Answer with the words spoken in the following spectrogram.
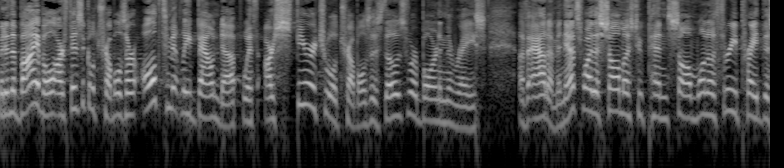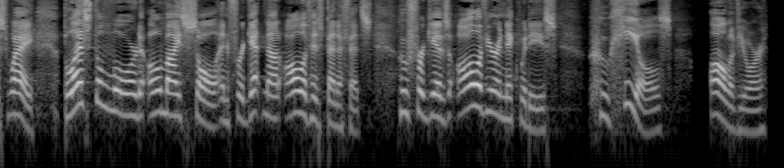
But in the Bible, our physical troubles are ultimately bound up with our spiritual troubles as those who are born in the race of Adam. And that's why the psalmist who penned Psalm 103 prayed this way Bless the Lord, O my soul, and forget not all of his benefits, who forgives all of your iniquities, who heals all of your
